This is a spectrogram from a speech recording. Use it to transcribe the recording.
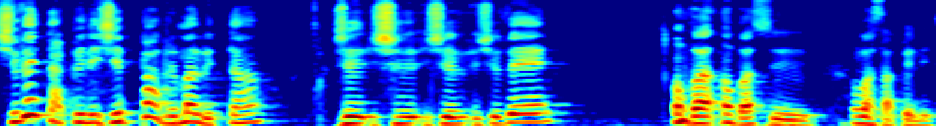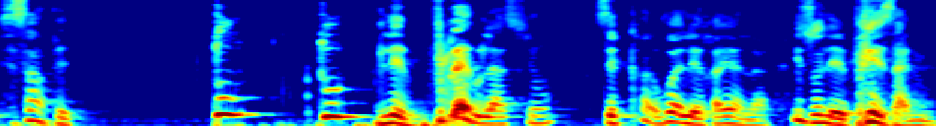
je vais t'appeler, je n'ai pas vraiment le temps, je, je, je, je, vais, on va, on va, s'appeler. C'est ça en fait. toutes les vraies relations c'est quand on voit les raïens là, ils ont les vrais amis.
